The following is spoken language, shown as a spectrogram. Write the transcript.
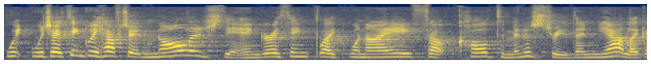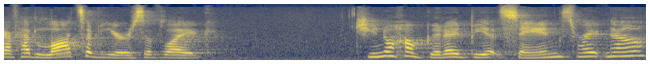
whi- which I think we have to acknowledge the anger. I think like when I felt called to ministry, then yeah, like I've had lots of years of like, do you know how good I'd be at sayings right now?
